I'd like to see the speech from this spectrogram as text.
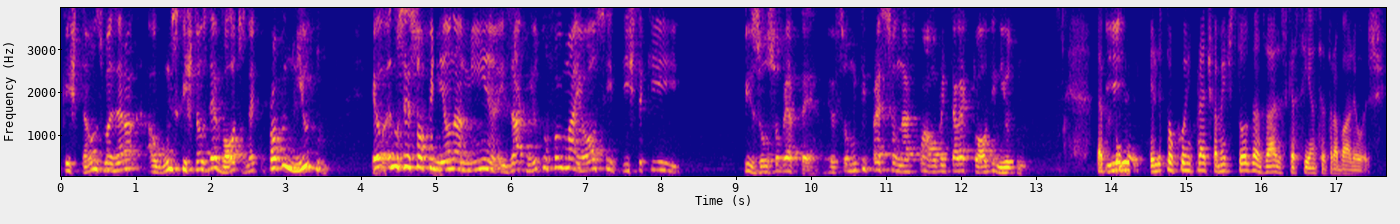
cristãos mas eram alguns cristãos devotos, né? O próprio Newton. Eu, eu não sei sua opinião, na minha, Isaac Newton foi o maior cientista que pisou sobre a Terra. Eu sou muito impressionado com a obra intelectual de Newton. É porque e... ele, ele, tocou em praticamente todas as áreas que a ciência trabalha hoje.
